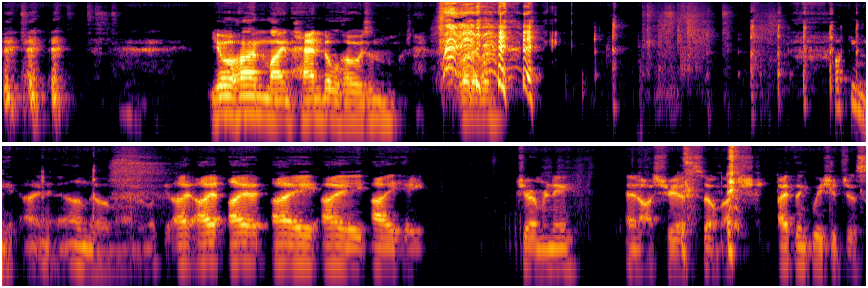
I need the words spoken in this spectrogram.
Johann mein Handelhosen. Whatever. Fucking, I, I don't know, man. Look, I, I, I, I, I, I hate Germany and Austria so much. I think we should just,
